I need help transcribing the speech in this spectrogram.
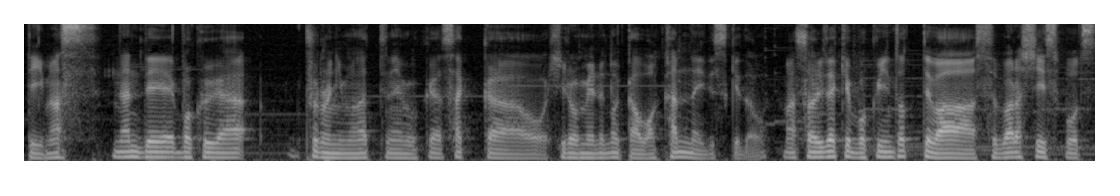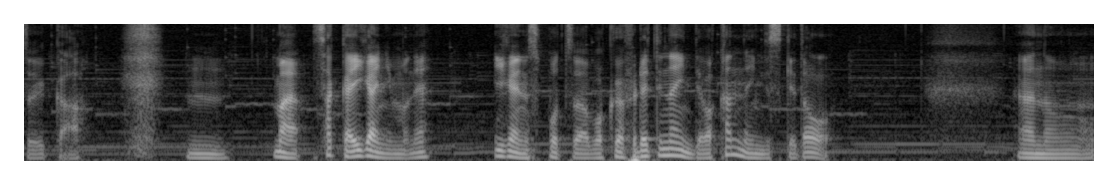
ています。なんで僕がプロにもなってない僕がサッカーを広めるのか分かんないですけど、まあ、それだけ僕にとっては素晴らしいスポーツというか、うん、まあサッカー以外にもね以外のスポーツは僕が触れてないんで分かんないんですけどあのー、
